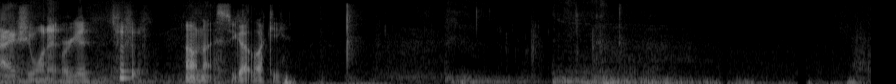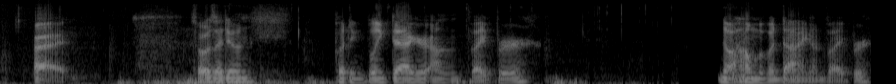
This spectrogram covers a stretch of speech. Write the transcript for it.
I actually won it. We're good. oh nice you got lucky All right. So what was I doing? Putting blink dagger on viper. No, helm of undying on viper.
